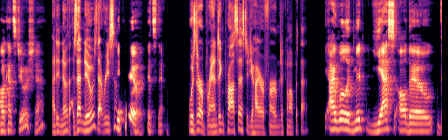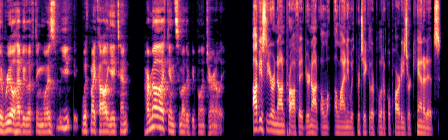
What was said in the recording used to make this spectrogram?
All kinds of Jewish, yeah. I didn't know that. Is that new? Is that recent? It's new. It's new. Was there a branding process? Did you hire a firm to come up with that? I will admit, yes, although the real heavy lifting was with my colleague Eitan Harmelech and some other people internally. Obviously, you're a nonprofit. You're not al- aligning with particular political parties or candidates.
